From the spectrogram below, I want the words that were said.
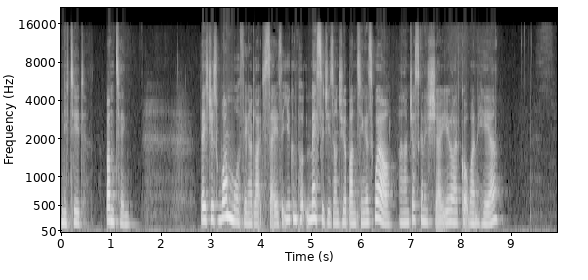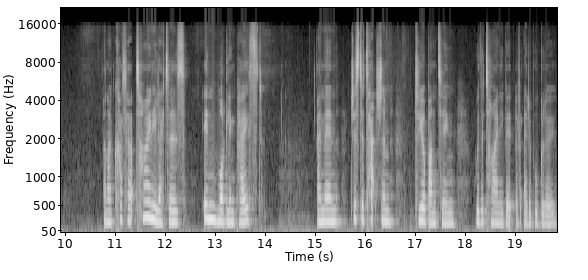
knitted bunting. There's just one more thing I'd like to say is that you can put messages onto your bunting as well. And I'm just going to show you. I've got one here. And I've cut out tiny letters in modelling paste and then just attach them to your bunting with a tiny bit of edible glue.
